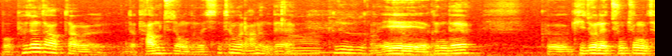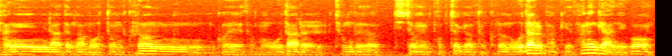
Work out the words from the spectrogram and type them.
뭐 표준 사업장을 이제 다음 주 정도면 신청을 하는데 아, 표준수 사업. 예, 예. 근데 그 기존의 중증 장애인이라든가 뭐 어떤 그런 거에서 뭐 오다를 정부에서 지정한 법적인 어떤 그런 오다를 받기 위해서 하는 게 아니고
